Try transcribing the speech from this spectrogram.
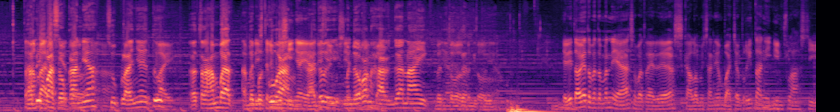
Tapi terhambat pasokannya, gitu. Ah, suplainya itu supply. eh, terhambat atau berkurang. distribusinya ya, Nah, itu mendorong terhambat. harga naik. Betul, ya, kan betul. gitu ya. Jadi tahu ya teman-teman ya, sobat traders, kalau misalnya baca berita nih inflasi,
